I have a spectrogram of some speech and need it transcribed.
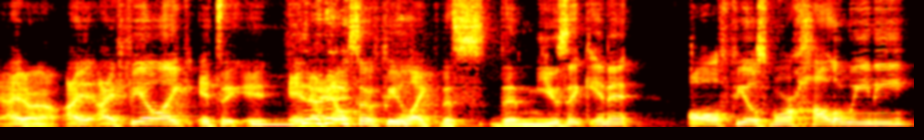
I don't know. I, I feel like it's a, it, and I also feel like this the music in it all feels more Halloweeny.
